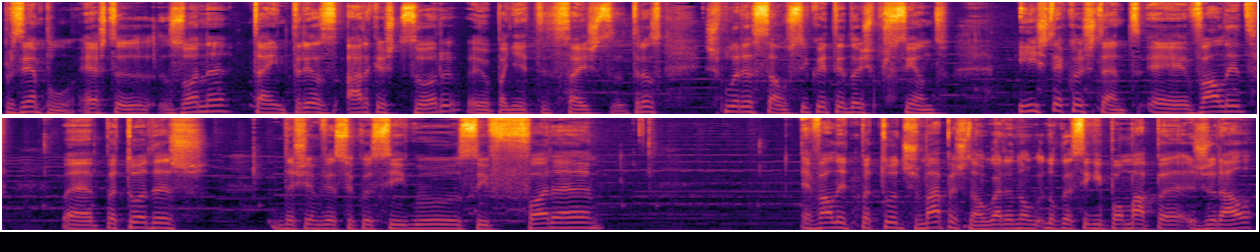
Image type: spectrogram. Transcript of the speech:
Por exemplo, esta zona tem 13 arcas de tesouro, eu apanhei 6, 13, exploração 52%. E isto é constante, é válido uh, para todas. Deixa-me ver se eu consigo sair fora. É válido para todos os mapas. Não, agora não, não consigo ir para o mapa geral,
